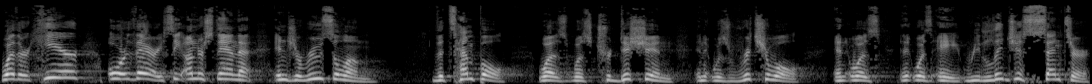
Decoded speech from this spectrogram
whether here or there. You see, understand that in Jerusalem, the temple was, was tradition and it was ritual and it was, it was a religious center.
